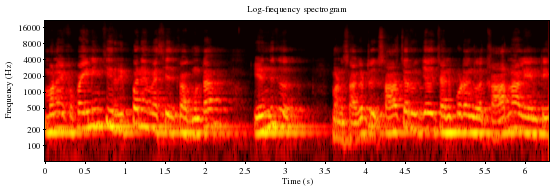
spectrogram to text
మనం ఇకపై పైనుంచి రిప్ అనే మెసేజ్ కాకుండా ఎందుకు మన సగటు సహచర ఉద్యోగి చనిపోవడం గల కారణాలు ఏంటి?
